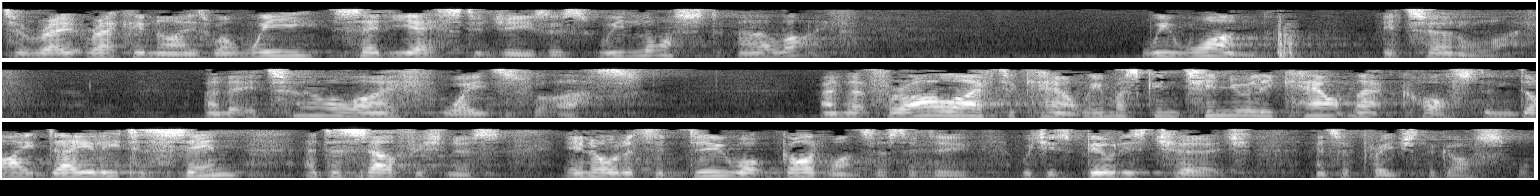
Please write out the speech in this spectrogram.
to re- recognize when we said yes to Jesus, we lost our life. We won eternal life. And that eternal life waits for us. And that for our life to count, we must continually count that cost and die daily to sin and to selfishness in order to do what God wants us to do, which is build His church and to preach the gospel.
